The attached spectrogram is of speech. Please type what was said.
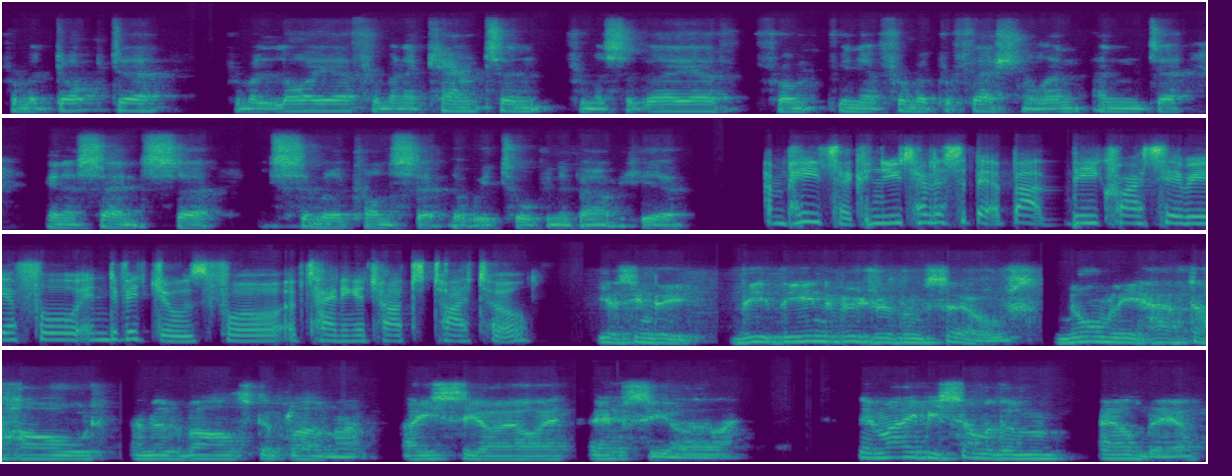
from a doctor from a lawyer, from an accountant, from a surveyor, from you know from a professional, and and uh, in a sense, uh, similar concept that we're talking about here. And Peter, can you tell us a bit about the criteria for individuals for obtaining a chartered title? Yes, indeed. The, the individuals themselves normally have to hold an advanced diploma, ACII, FCII. There may be some of them out there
